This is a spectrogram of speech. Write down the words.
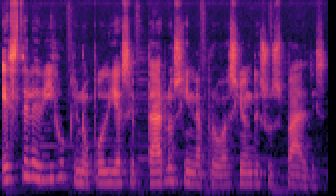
éste le dijo que no podía aceptarlo sin la aprobación de sus padres,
